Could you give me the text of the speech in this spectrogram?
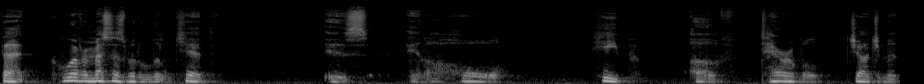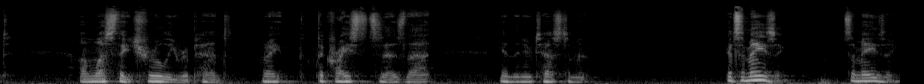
that whoever messes with a little kid is in a whole heap of terrible judgment unless they truly repent, right? The Christ says that in the New Testament. It's amazing. It's amazing.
